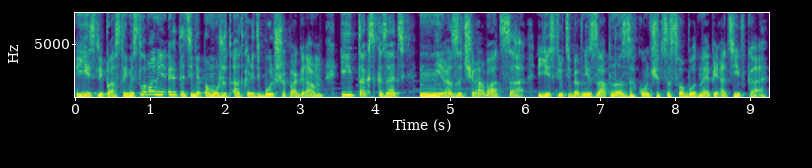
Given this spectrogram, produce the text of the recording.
Если простыми словами, это тебе поможет открыть больше программ и, так сказать, не разочароваться, если у тебя внезапно закончится свободная оперативка.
